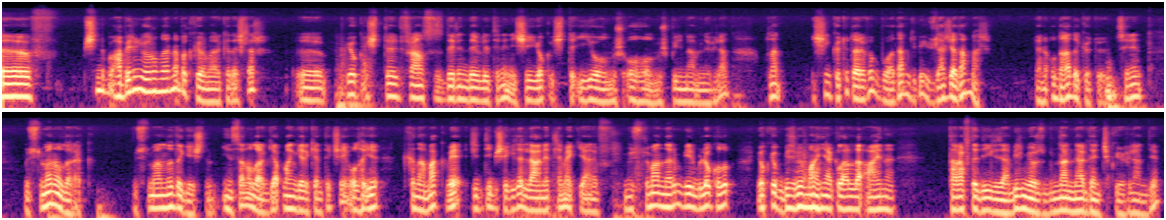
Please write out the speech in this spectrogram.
şimdi bu haberin yorumlarına bakıyorum arkadaşlar. Ee, yok işte Fransız derin devletinin işi yok işte iyi olmuş o olmuş bilmem ne filan. Ulan işin kötü tarafı bu adam gibi yüzlerce adam var. Yani o daha da kötü. Senin Müslüman olarak Müslümanlığı da geçtim. İnsan olarak yapman gereken tek şey olayı kınamak ve ciddi bir şekilde lanetlemek. Yani Müslümanların bir blok olup yok yok biz bir manyaklarla aynı tarafta değiliz yani bilmiyoruz bunlar nereden çıkıyor filan diye.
